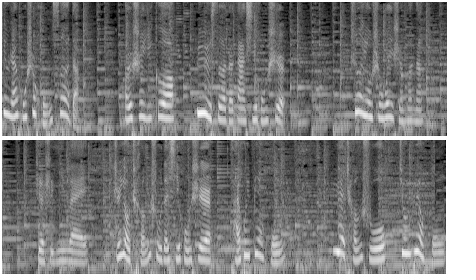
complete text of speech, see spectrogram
竟然不是红色的，而是一个绿色的大西红柿。这又是为什么呢？这是因为，只有成熟的西红柿才会变红，越成熟就越红。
